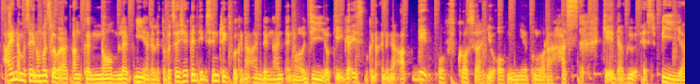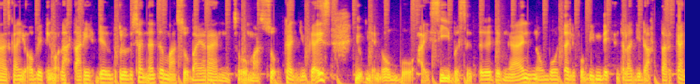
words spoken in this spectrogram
Hai, nama saya Nombor. Selamat datang ke Norm Lab ni adalah tempat saya sharekan tips and tricks berkenaan dengan teknologi. Okay guys, berkenaan dengan update. Of course lah, you all punya pengeluaran khas KWSP. Ya, sekarang you all boleh tengok lah tarikh dia untuk kelulusan dan termasuk bayaran. So, masukkan you guys, you punya nombor IC berserta dengan nombor telefon bimbit yang telah didaftarkan.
